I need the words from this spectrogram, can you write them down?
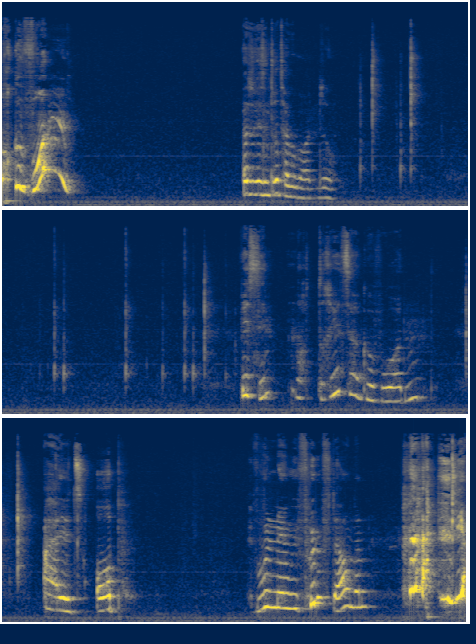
noch gewonnen! Also wir sind Dritter geworden, so. Wir sind noch Dritter geworden. Als ob. Wir wurden irgendwie Fünfter und dann. ja,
